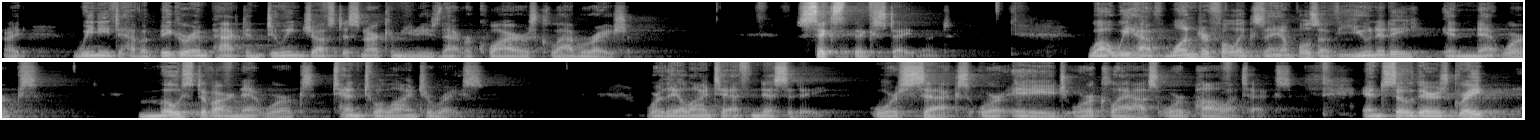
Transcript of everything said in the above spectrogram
right? We need to have a bigger impact in doing justice in our communities. That requires collaboration. Sixth big statement. While we have wonderful examples of unity in networks, most of our networks tend to align to race, or they align to ethnicity, or sex, or age, or class, or politics. And so there's great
